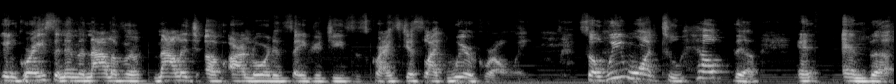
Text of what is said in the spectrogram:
in grace and in the knowledge of, knowledge of our Lord and Savior Jesus Christ, just like we're growing. So we want to help them, and and the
